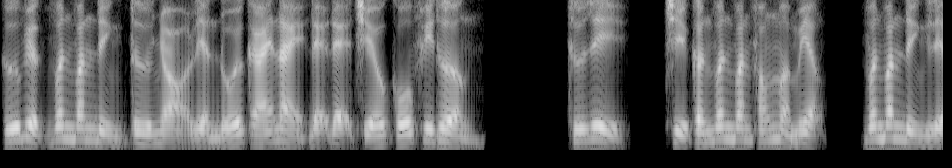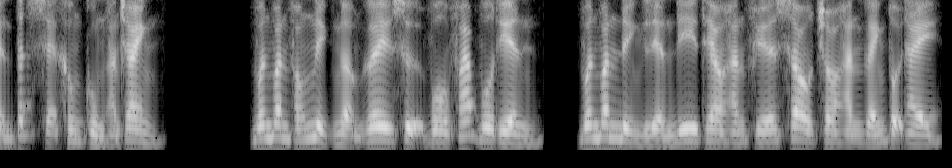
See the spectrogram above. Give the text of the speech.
cứ việc Vân Văn đỉnh từ nhỏ liền đối cái này đệ đệ chiếu cố phi thường. Thứ gì, chỉ cần Vân Văn Phóng mở miệng, Vân Văn đỉnh liền tất sẽ không cùng hắn tranh. Vân Văn Phóng nghịch ngợm gây sự vô pháp vô thiên, Vân Văn đỉnh liền đi theo hắn phía sau cho hắn gánh tội thay,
